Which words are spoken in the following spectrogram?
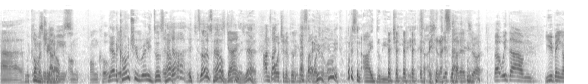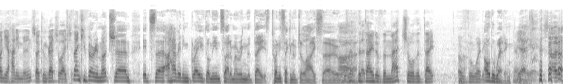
uh, The commentary MCW helps. on, on call. Yeah, the Yes. commentary really does It help. does. It, It does lifts help, these doesn't games, it? Yeah. so unfortunate for the people like, that who, watch it who, live. what is an IWGP? You know, it's Yeah, like- that's right. But with um, you being on your honeymoon, so congratulations. Thank you very much. Um, it's uh, I have it engraved on the inside of my ring. The date it's twenty second of July. So Is uh, that the date of the match or the date of the wedding? oh, the wedding. Yeah, yeah. So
